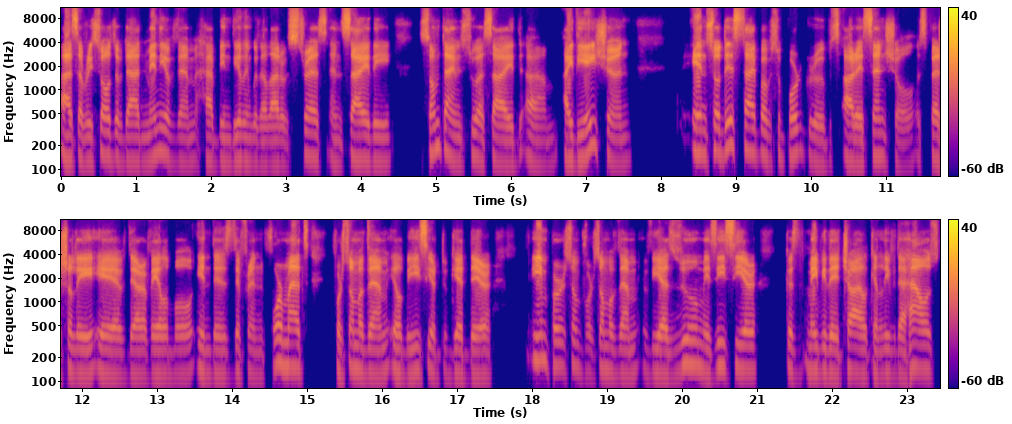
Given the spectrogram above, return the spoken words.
As a result of that, many of them have been dealing with a lot of stress, anxiety, sometimes suicide um, ideation and so this type of support groups are essential, especially if they're available in these different formats. For some of them, it'll be easier to get there in person. For some of them, via Zoom is easier because maybe the child can leave the house,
